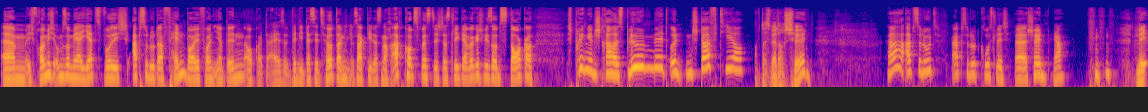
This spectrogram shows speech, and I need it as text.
ähm, ich freue mich umso mehr jetzt, wo ich absoluter Fanboy von ihr bin. Oh Gott, also wenn die das jetzt hört, dann sagt die das noch ab kurzfristig. Das klingt ja wirklich wie so ein Stalker. Ich bringe einen Strauß Blumen mit und ein Stofftier. Aber das wäre doch schön. Ja, absolut, absolut gruselig. Äh, schön, ja. Nee,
